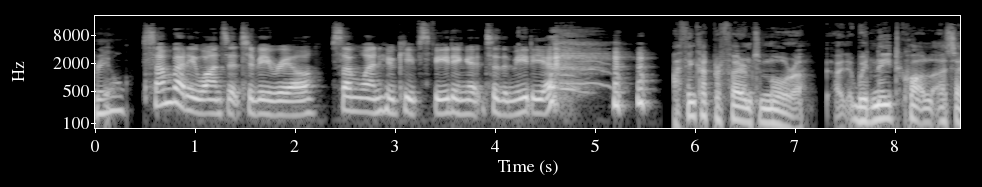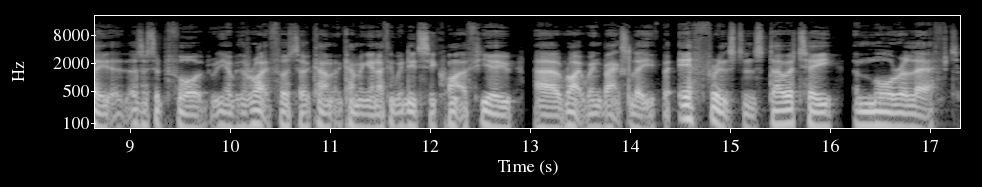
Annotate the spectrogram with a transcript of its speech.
real? somebody wants it to be real. Someone who keeps feeding it to the media. I think I'd prefer him to Moura. We'd need quite. a- I say, as I said before, you know, with the right footer com- coming in, I think we need to see quite a few uh, right wing backs leave. But if, for instance, Doherty and Moura left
